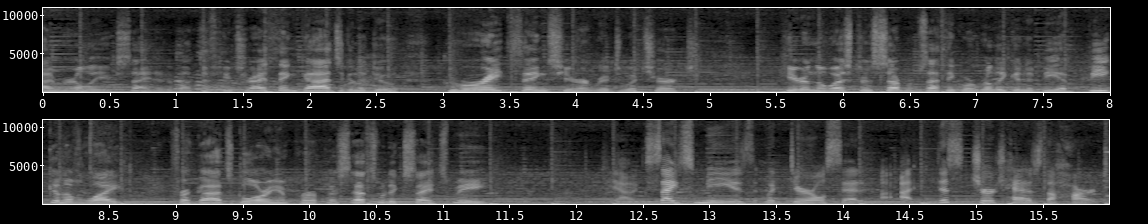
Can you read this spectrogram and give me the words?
I'm really excited about the future. I think God's going to do great things here at Ridgewood Church. Here in the western suburbs, I think we're really going to be a beacon of light for God's glory and purpose. That's what excites me. Yeah, excites me is what Daryl said. I, this church has the heart.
